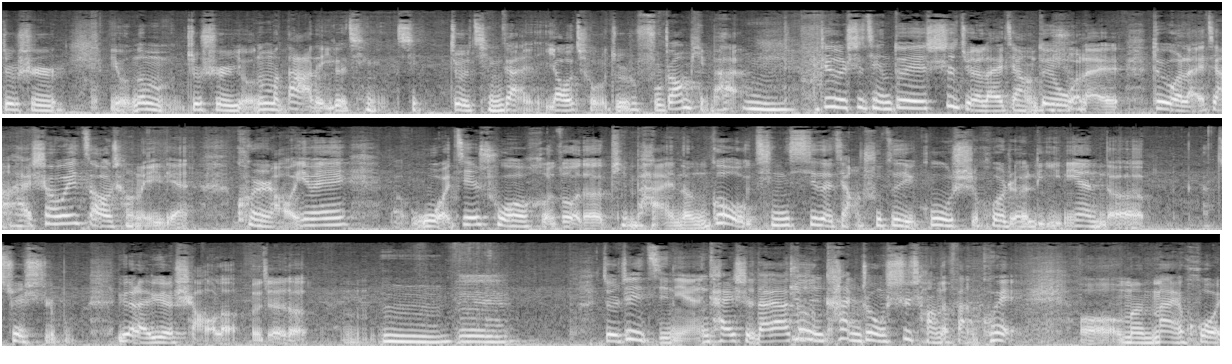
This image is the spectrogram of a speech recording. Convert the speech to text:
就是有那么就是有那么大的一个情情就是情感要求，就是服装品牌，嗯，这个事情对视觉来讲，对我来对我来讲还稍微造成了一点困扰，因为我接触合作的品牌能够清晰的讲出自己故事或者理念的。确实不越来越少了，我觉得，嗯嗯嗯，就这几年开始，大家更看重市场的反馈，呃，我们卖货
